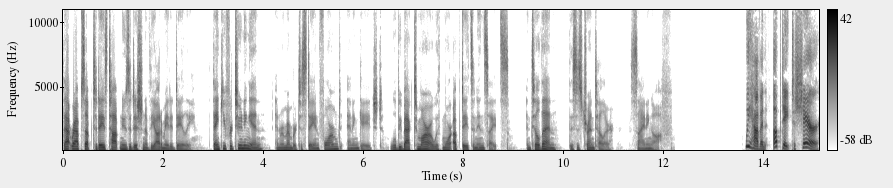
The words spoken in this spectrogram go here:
That wraps up today's top news edition of the Automated Daily. Thank you for tuning in, And remember to stay informed and engaged. We'll be back tomorrow with more updates and insights. Until then, this is Trendteller, signing off. We have an update to share.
